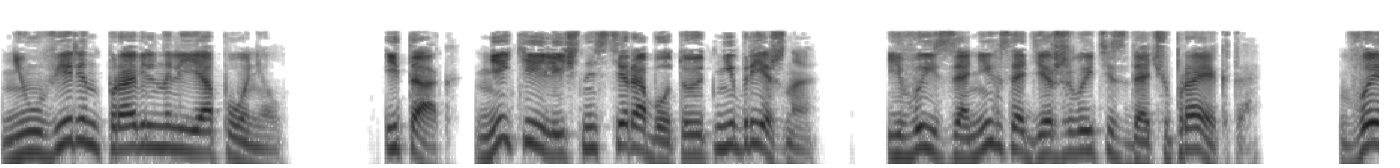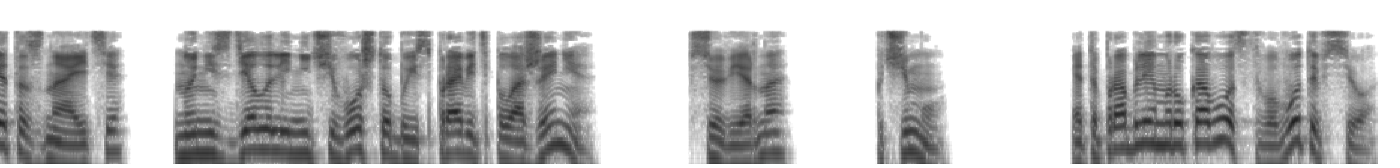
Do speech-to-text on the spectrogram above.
Не уверен, правильно ли я понял. Итак, некие личности работают небрежно, и вы из-за них задерживаете сдачу проекта. Вы это знаете, но не сделали ничего, чтобы исправить положение? Все верно. Почему? Это проблема руководства, вот и все.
